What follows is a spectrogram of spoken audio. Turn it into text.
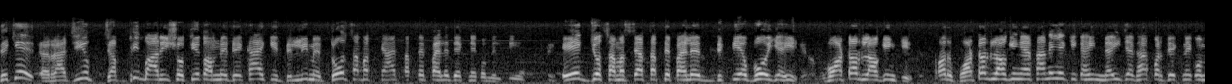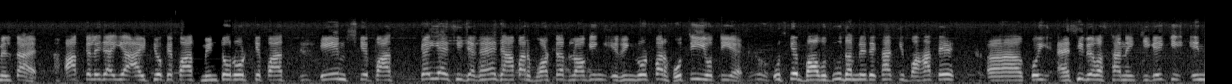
देखिए राजीव जब भी बारिश होती है तो हमने देखा है कि दिल्ली में दो समस्याएँ सबसे पहले देखने को मिलती है। एक जो समस्या सबसे पहले दिखती है वो यही वाटर लॉगिंग की। और वाटर लॉगिंग ऐसा नहीं है कि कहीं नई जगह पर देखने को मिलता है। आप चले जाइए आईटीओ के पास मिंटो रोड के पास एम्स के पास कई ऐसी जगह है जहाँ पर वाटर लॉगिंग रिंग रोड पर होती ही होती है। उसके बावजूद हमने देखा कि वहाँ से आ, कोई ऐसी व्यवस्था नहीं की गई कि इन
